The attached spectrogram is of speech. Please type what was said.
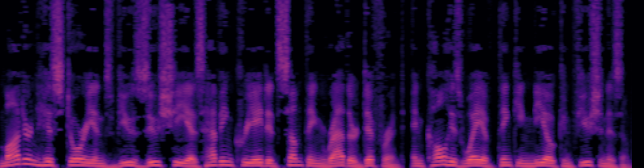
Modern historians view Zhu Xi as having created something rather different, and call his way of thinking Neo-Confucianism.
